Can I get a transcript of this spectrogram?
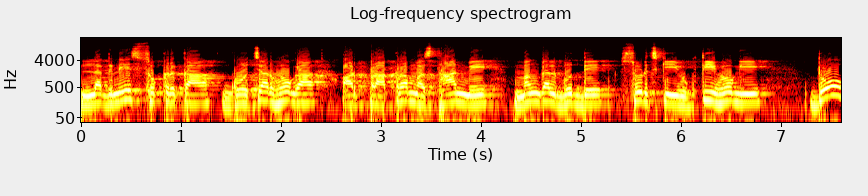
लगने शुक्र का गोचर होगा और पराक्रम स्थान में मंगल बुद्ध सूर्य की युक्ति होगी। दो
